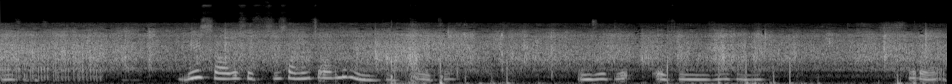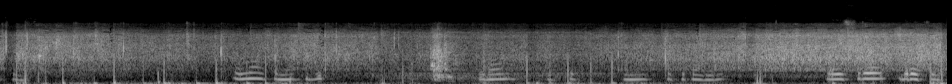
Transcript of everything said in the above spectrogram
Çok açık. Bir sade sosisli sandviç alabilir miyim? Ki. Öncelikle ekmeğimizin hemen şuraya atıyoruz. Ondan sonra gidip buradan tutup hemen paket alıyoruz. Ve şuraya bırakıyorum.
